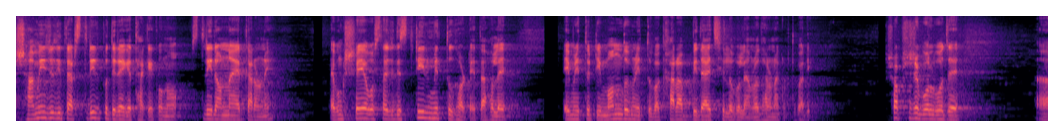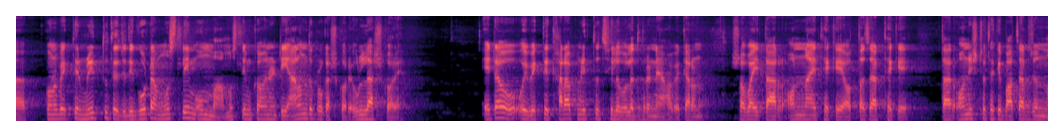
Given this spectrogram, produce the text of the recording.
স্বামী যদি তার স্ত্রীর প্রতি রেগে থাকে কোনো স্ত্রীর অন্যায়ের কারণে এবং সেই অবস্থায় যদি স্ত্রীর মৃত্যু ঘটে, তাহলে এই মৃত্যুটি মন্দ মৃত্যু বা খারাপ বিদায় ছিল বলে আমরা ধারণা করতে পারি। সবশেষে বলব যে কোনো ব্যক্তির মৃত্যুতে যদি গোটা মুসলিম উম্মা, মুসলিম কমিউনিটি আনন্দ প্রকাশ করে, উল্লাস করে, এটাও ওই ব্যক্তির খারাপ মৃত্যু ছিল বলে ধরে নেওয়া হবে। কারণ সবাই তার অন্যায় থেকে, অত্যাচার থেকে, তার অনিষ্ট থেকে বাঁচার জন্য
